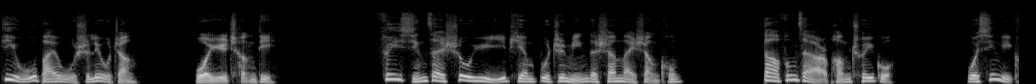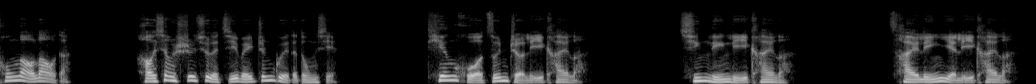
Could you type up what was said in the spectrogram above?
第五百五十六章，我欲成帝。飞行在兽域一片不知名的山脉上空，大风在耳旁吹过，我心里空落落的，好像失去了极为珍贵的东西。天火尊者离开了，青灵离开了，彩铃也离开了，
